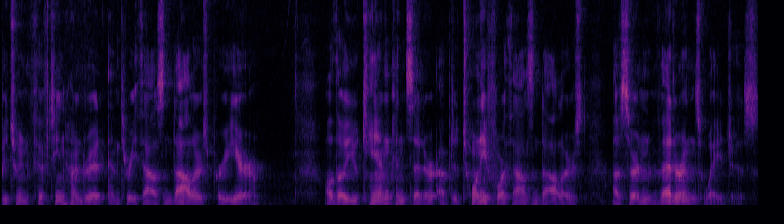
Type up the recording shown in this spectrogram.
between $1,500 and $3,000 per year, although you can consider up to $24,000 of certain veterans' wages.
